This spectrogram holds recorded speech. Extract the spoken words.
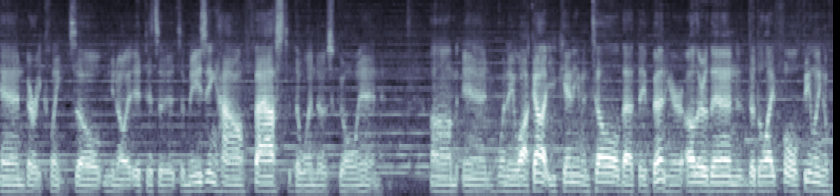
and very clean. So, you know, it, it's, a, it's amazing how fast the windows go in um, and when they walk out, you can't even tell that they've been here other than the delightful feeling of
